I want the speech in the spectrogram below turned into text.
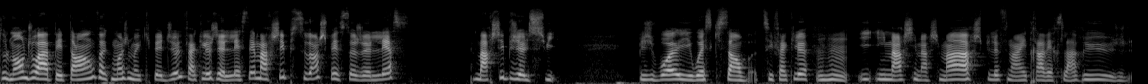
tout le monde jouait à la pétanque. Fait que moi, je m'occupais de Jules. Fait que là, je le laissais marcher. Puis souvent, je fais ça. Je le laisse marcher, puis je le suis. Puis je vois où est-ce qu'il s'en va. Fait que là, Mhm. il, il marche, il marche, il marche. Puis là, finalement, il traverse la rue. Je-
